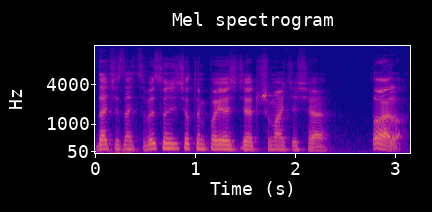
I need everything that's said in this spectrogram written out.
Dajcie znać, co wy sądzicie o tym pojeździe. Trzymajcie się. To elo.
